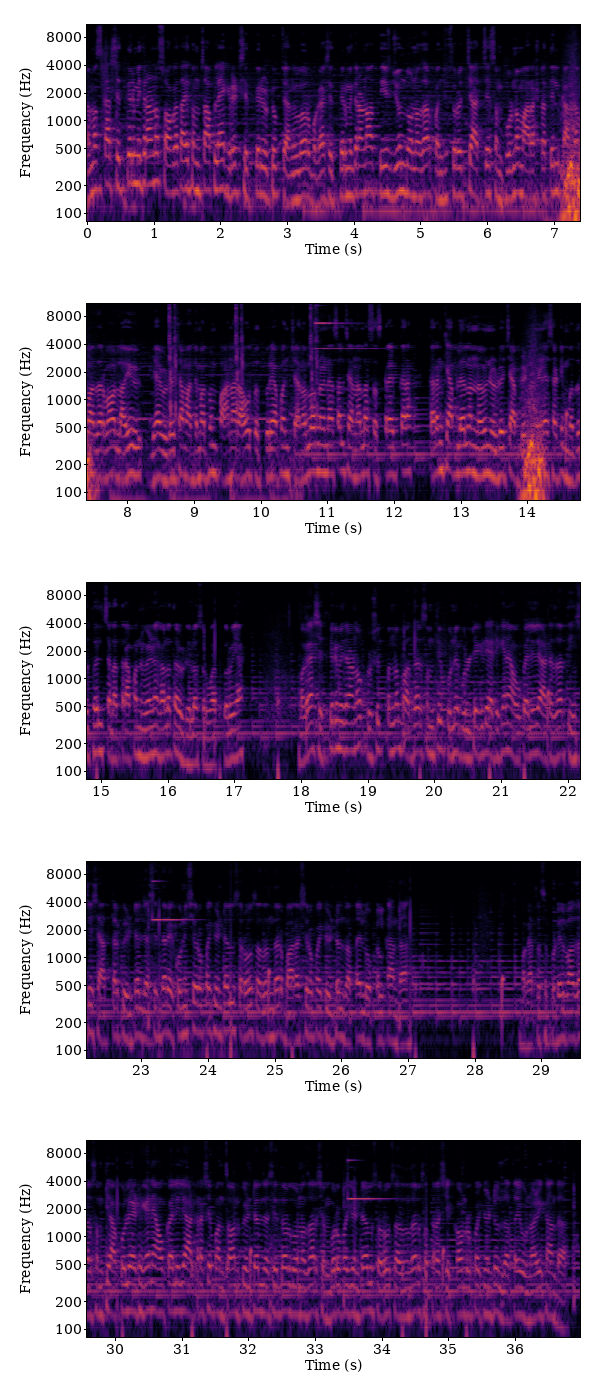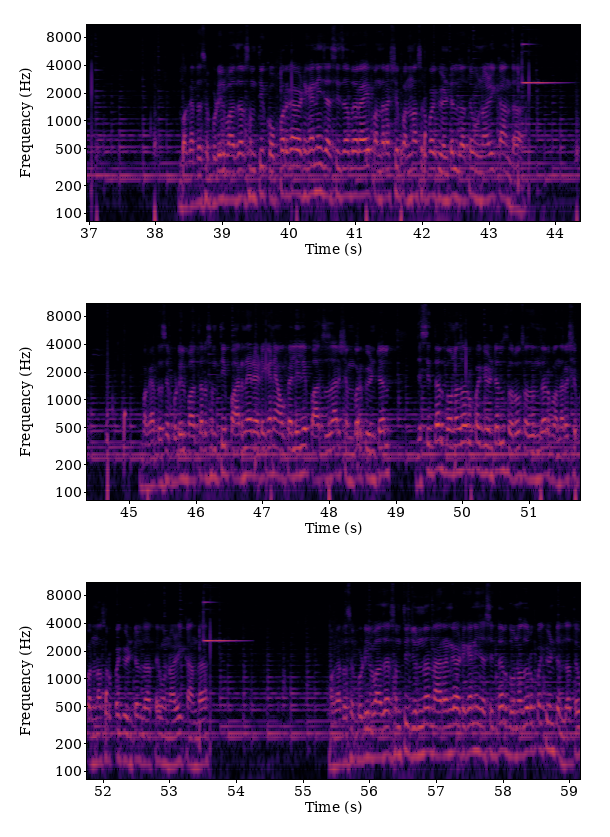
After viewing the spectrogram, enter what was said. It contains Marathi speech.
नमस्कार शेतकरी मित्रांनो स्वागत आहे तुमचं आपल्या ग्रेट शेतकरी यूट्यूब चॅनलवर बघा शेतकरी मित्रांनो तीस जून दोन हजार पंचवीस रोजचे आजचे संपूर्ण महाराष्ट्रातील कांदा बाजारभाव लाईव्ह या व्हिडिओच्या माध्यमातून पाहणार आहोत. तत्पूर्वी आपण चॅनलवर नवीन असाल चॅनलला सबस्क्राईब करा कारण की आपल्याला नवीन व्हिडिओचे अपडेट मिळण्यासाठी मदत होईल. चला तर आपण वेळ न घालवता व्हिडिओला सुरुवात करूया. बघा शेतकरी मित्रांनो कृषी उत्पन्न बाजार समिती पुणे गुलटेकडी या ठिकाणी अवकालेले आठ हजार तीनशे शहात्तर क्विंटल जास्तीत दर एकोणीसशे रुपये क्विंटल सर्वसाधारण दर बाराशे रुपये क्विंटल जात आहे लोकल कांदा. बघा तसं पुढील बाजार समिती अकोला या ठिकाणी अवकालेली अठराशे पंचावन्न क्विंटल जसे दर दोन हजार शंभर रुपये क्विंटल सर्वसाधारण दर सतराशे एकावन्न रुपये क्विंटल जात आहे उन्हाळी कांदा. बघा तसं पुढील बाजार समिती कोपरगाव या ठिकाणी जास्तीचा दर आहे पंधराशे पन्नास रुपये क्विंटल जाते उन्हाळी कांदा. बघा तसे पुढील बाजार समिती पारनेर या ठिकाणी अवकालेली पाच हजार शंभर क्विंटल जसे दर दोन हजार रुपये क्विंटल सर्वसाधारण दर पंधराशे पन्नास रुपये क्विंटल जात आहे उन्हाळी कांदा. बघा तसं पुढील बाजार समिती जुन्नर नारायणगाव ठिकाणी जास्तीत दर दोन हजार रुपये क्विंटल जाते.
